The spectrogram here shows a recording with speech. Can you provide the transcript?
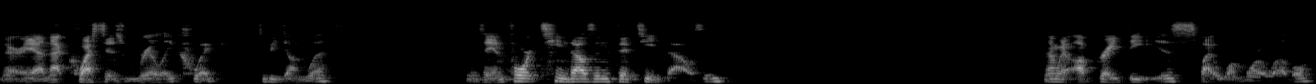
There, yeah, and that quest is really quick to be done with. It's in 14,000, 15,000. I'm going to upgrade these by one more level.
